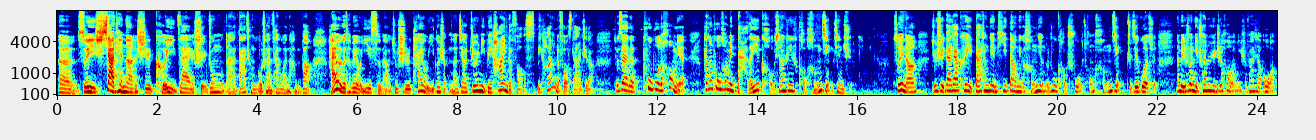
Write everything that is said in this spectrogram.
呃，所以夏天呢是可以在水中啊搭乘游船参观的，很棒。还有一个特别有意思的就是它有一个什么呢？叫 Journey Behind the Falls。Behind the Falls 大家知道，就在的瀑布的后面，它从瀑布后面打了一口，像是一口横井进去。所以呢，就是大家可以搭乘电梯到那个横井的入口处，从横井直接过去。那么也就是说，你穿出去之后，你是发现哦，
